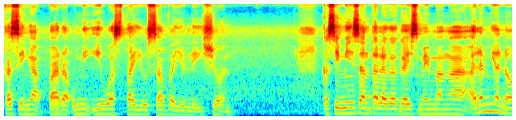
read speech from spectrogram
Kasi nga para umiiwas tayo sa violation. Kasi minsan talaga guys, may mga, alam nyo no,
